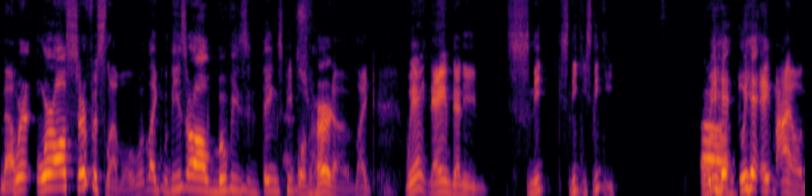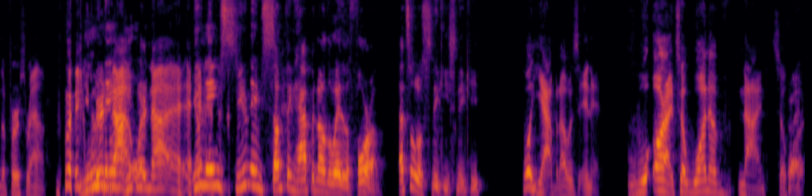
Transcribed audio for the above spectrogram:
No, We're we're all surface level. Like these are all movies and things people That's have heard of. Like we ain't named any sneak sneaky sneaky. we Um, hit we hit eight mile in the first round. like You we're named- not you- we're not you name you name something happened on the way to the forum. That's a little sneaky, sneaky. Well, yeah, but I was in it. W- all right, so one of nine so far.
